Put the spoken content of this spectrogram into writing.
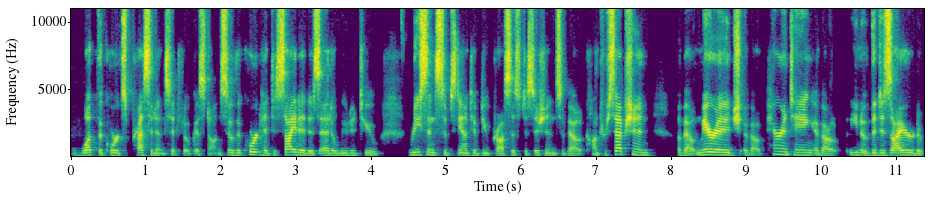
what the court's precedents had focused on. So the court had decided, as Ed alluded to, recent substantive due process decisions about contraception, about marriage, about parenting, about you know the desire to,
